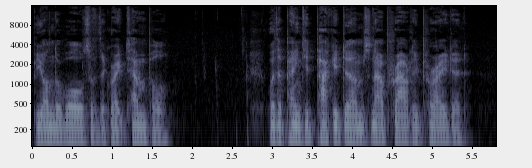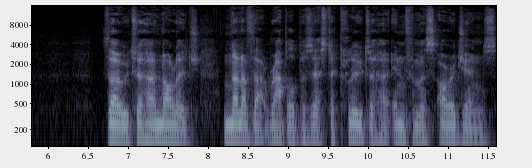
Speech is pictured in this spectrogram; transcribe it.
beyond the walls of the great temple, where the painted pachyderms now proudly paraded. Though, to her knowledge, none of that rabble possessed a clue to her infamous origins,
